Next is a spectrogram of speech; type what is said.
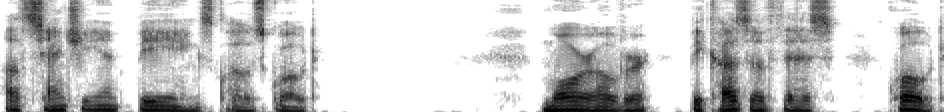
of sentient beings, close quote. Moreover, because of this, quote,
